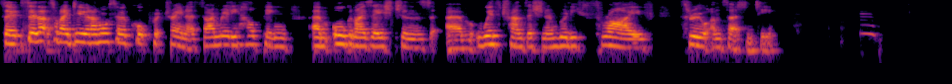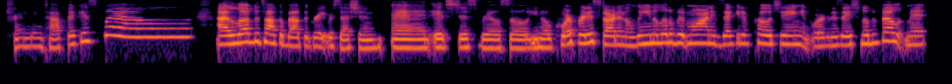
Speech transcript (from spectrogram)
So so that's what i do and i'm also a corporate trainer so i'm really helping um, organizations um, with transition and really thrive through uncertainty. Trending topic as well I love to talk about the Great Recession, and it's just real. So, you know, corporate is starting to lean a little bit more on executive coaching and organizational development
